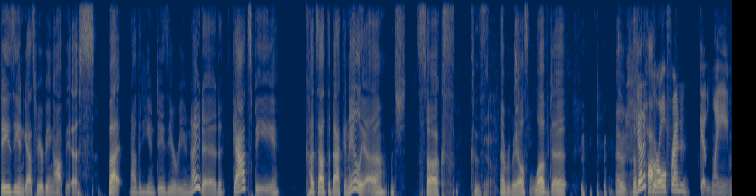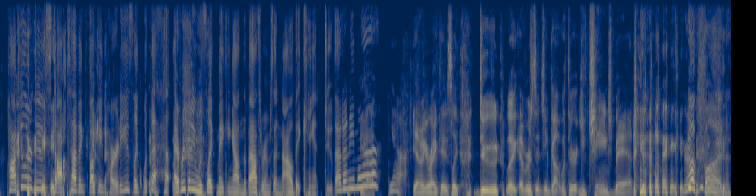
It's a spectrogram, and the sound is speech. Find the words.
Daisy and Gatsby are being obvious. But now that he and Daisy are reunited, Gatsby cuts out the bacchanalia, which sucks because Yeah. everybody else loved it. Uh, the Get a pop- girlfriend and get lame. Popular dude stops having fucking parties. Like, what the hell? Everybody was like making out in the bathrooms, and now they can't do that anymore. Yeah. Yeah, no, you're right. Kate. It's like, dude, like ever since you got with her, you've changed, man. you know, like, You're not fun.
